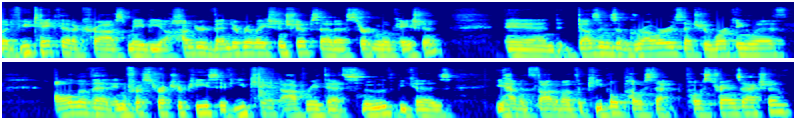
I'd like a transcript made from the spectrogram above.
But if you take that across maybe 100 vendor relationships at a certain location and dozens of growers that you're working with, all of that infrastructure piece, if you can't operate that smooth because you haven't thought about the people post that post transaction,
